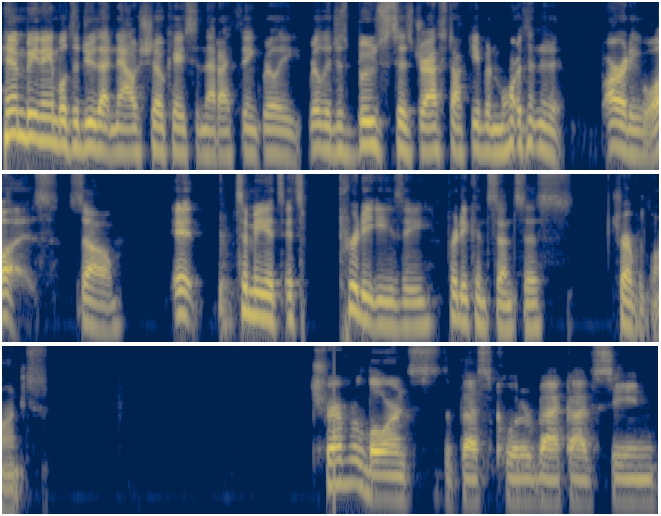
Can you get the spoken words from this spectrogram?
him being able to do that now, showcasing that, I think really, really just boosts his draft stock even more than it already was. So it to me it's it's pretty easy, pretty consensus. Trevor Lawrence. Trevor Lawrence is the best quarterback I've seen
